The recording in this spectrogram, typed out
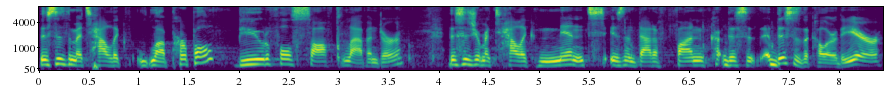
This is the metallic purple, beautiful soft lavender. This is your metallic mint. Isn't that a fun, this is, this is the color of the year.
